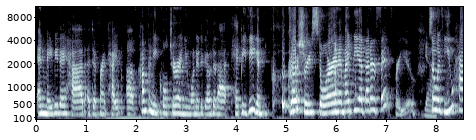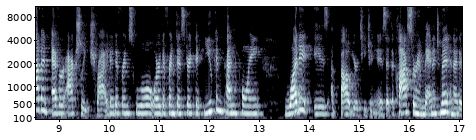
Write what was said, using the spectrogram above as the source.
and maybe they had a different type of company culture and you wanted to go to that hippie vegan grocery store and it might be a better fit for you. Yeah. so if you haven't ever actually tried a different school or a different district if you can pinpoint what it is about your teaching. Is it the classroom management and at a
